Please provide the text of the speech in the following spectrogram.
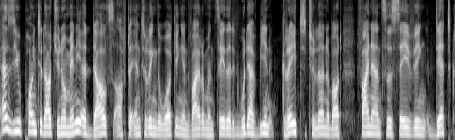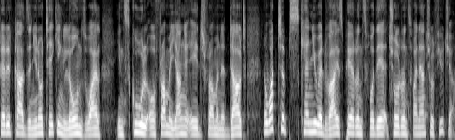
As you pointed out, you know, many adults after entering the working environment say that it would have been great to learn about finances, saving, debt, credit cards, and, you know, taking loans while in school or from a younger age from an adult. Now, what tips can you advise parents for their children's financial future?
